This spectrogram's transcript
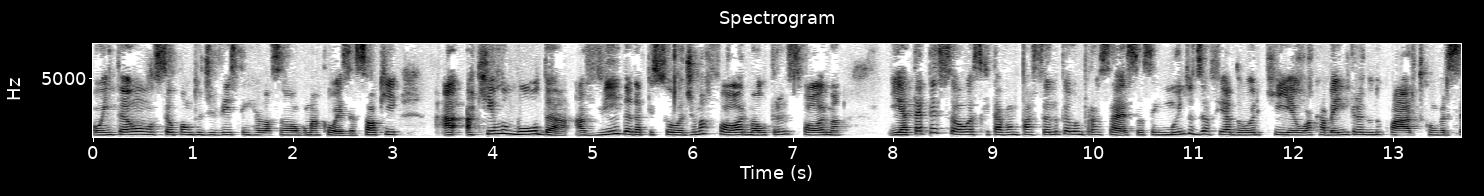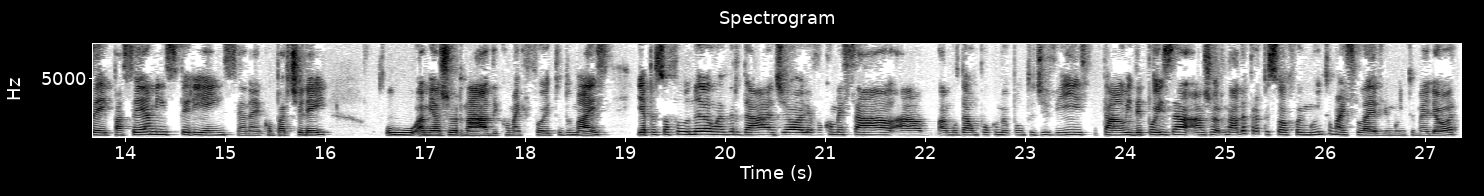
Ou então o seu ponto de vista em relação a alguma coisa. Só que a- aquilo muda a vida da pessoa de uma forma ou transforma. E até pessoas que estavam passando por um processo assim muito desafiador, que eu acabei entrando no quarto, conversei, passei a minha experiência, né? Compartilhei o, a minha jornada e como é que foi e tudo mais. E a pessoa falou: não, é verdade, olha, vou começar a, a mudar um pouco o meu ponto de vista e tal. E depois a, a jornada para a pessoa foi muito mais leve, muito melhor.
